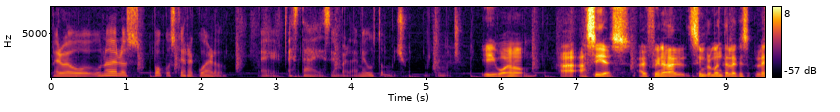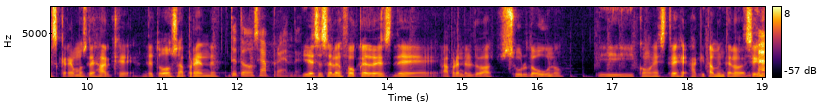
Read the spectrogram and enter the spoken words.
pero uno de los pocos que recuerdo eh, está ese, en verdad. Me gustó mucho, me gustó mucho. Y bueno, a- así es. Al final simplemente les, les queremos dejar que de todo se aprende. De todo se aprende. Y ese es el enfoque desde aprender de absurdo uno. Y con este aquí también te lo decimos,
